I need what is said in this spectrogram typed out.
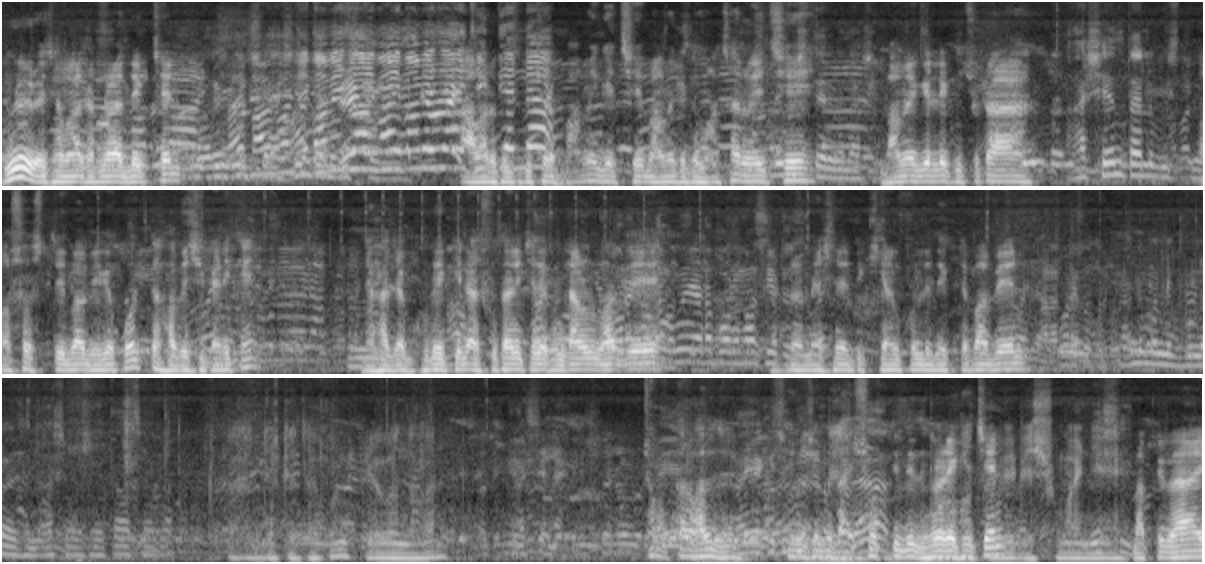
দূরে রয়েছে মাছ আপনারা দেখছেন। আবার কিন্তু বামে গেছে, বামে কিন্তু মাছা রয়েছে। বামে গেলে কিছুটা অস্বস্তি বা বেগে পড়তে হবে শিকারীকে। দেখা যাক ঘুরে কিনা সুতা নিচে দেখুন দারুণভাবে। আপনার মেশিনের খেয়াল করলে দেখতে পাবেন। আশেপাশে দেখতে থাকুন প্রিয় বন্ধুগণ। চমৎকার গায়ে শক্তি দিয়ে ধরে রেখেছেন। বেশ সময় নিয়ে বাপি ভাই।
